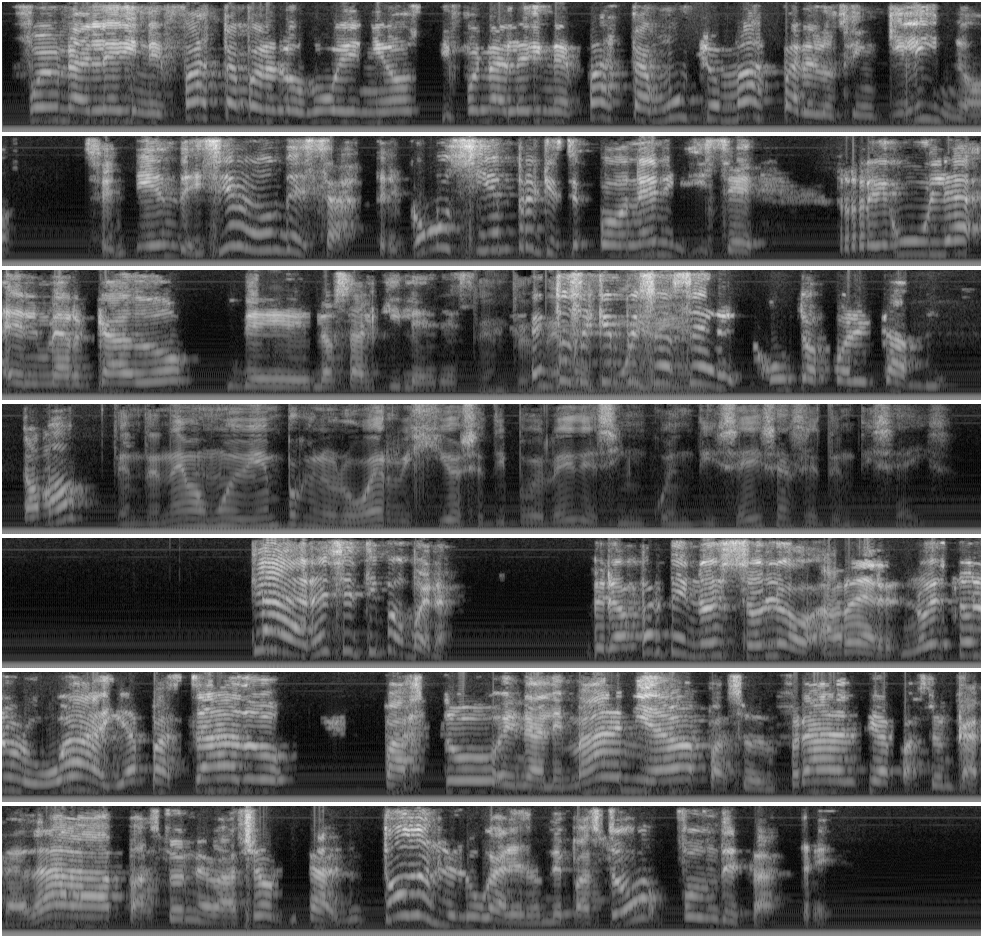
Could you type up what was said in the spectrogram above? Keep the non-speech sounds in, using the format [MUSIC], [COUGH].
Fue una ley nefasta para los dueños y fue una ley nefasta mucho más para los inquilinos. ¿Se entiende? Hicieron un desastre, como siempre que se ponen y se regula el mercado de los alquileres. Entonces, ¿qué empezó a hacer Juntos por el Cambio? ¿Cómo? Te entendemos muy bien porque en Uruguay rigió ese tipo de ley de 56 a 76. Claro, ese tipo, bueno, pero aparte no es solo, a ver, no es solo Uruguay, ha pasado, pasó en Alemania, pasó en Francia, pasó en Canadá, pasó en Nueva York, en todos los lugares donde pasó fue un desastre.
